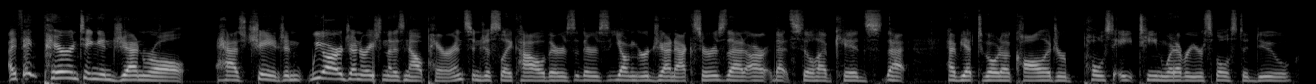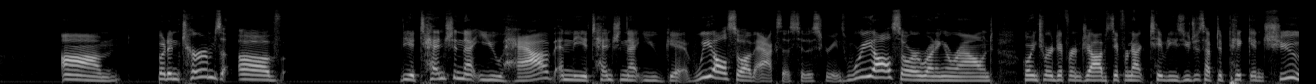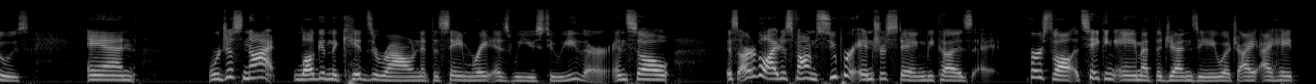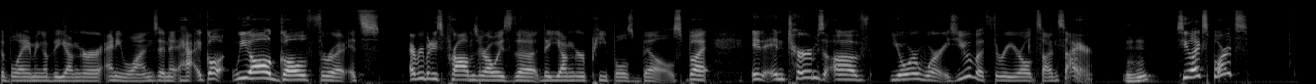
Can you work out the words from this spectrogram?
I think parenting in general has changed, and we are a generation that is now parents. And just like how there's there's younger Gen Xers that are that still have kids that have yet to go to college or post eighteen, whatever you're supposed to do. Um, but in terms of the attention that you have and the attention that you give. We also have access to the screens. We also are running around, going to our different jobs, different activities. You just have to pick and choose. And we're just not lugging the kids around at the same rate as we used to either. And so this article I just found super interesting because first of all, it's taking aim at the Gen Z, which I, I hate the blaming of the younger anyone's, and it, it go, we all go through it. It's everybody's problems are always the the younger people's bills, but in, in terms of your worries, you have a three year old son, Sire. Mm-hmm. Does he like sports?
